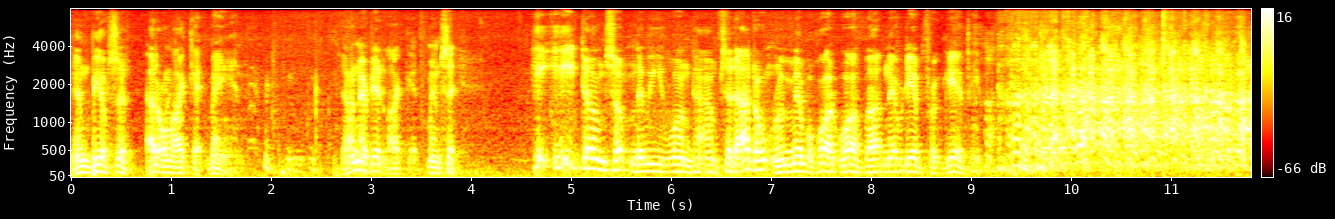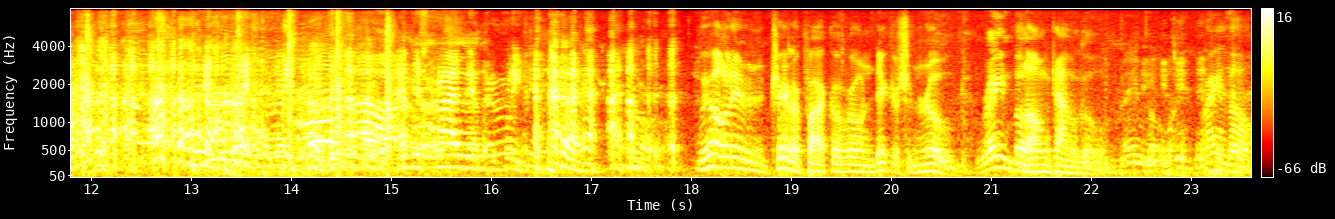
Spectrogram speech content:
and Bill said, "I don't like that man." I never did like that man. Say, he he done something to me one time. Said, "I don't remember what it was, but I never did forgive him." I described him completely. we all lived in a trailer park over on Dickerson Road. Rainbow. A long time ago. Rainbow. Rainbow.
